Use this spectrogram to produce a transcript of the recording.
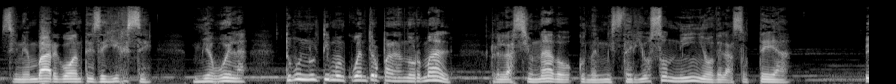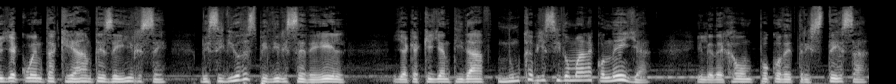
Sin embargo, antes de irse, mi abuela tuvo un último encuentro paranormal relacionado con el misterioso niño de la azotea. Ella cuenta que antes de irse, decidió despedirse de él, ya que aquella entidad nunca había sido mala con ella y le dejaba un poco de tristeza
